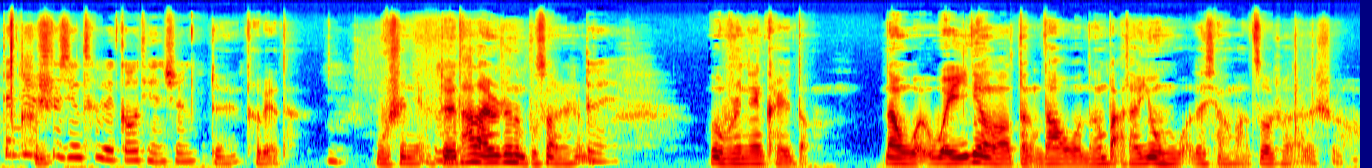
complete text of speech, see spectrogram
但这个事情特别高田勋，对特别大嗯。五十年对他来说真的不算什么。对我五十年可以等，那我我一定要等到我能把它用我的想法做出来的时候，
